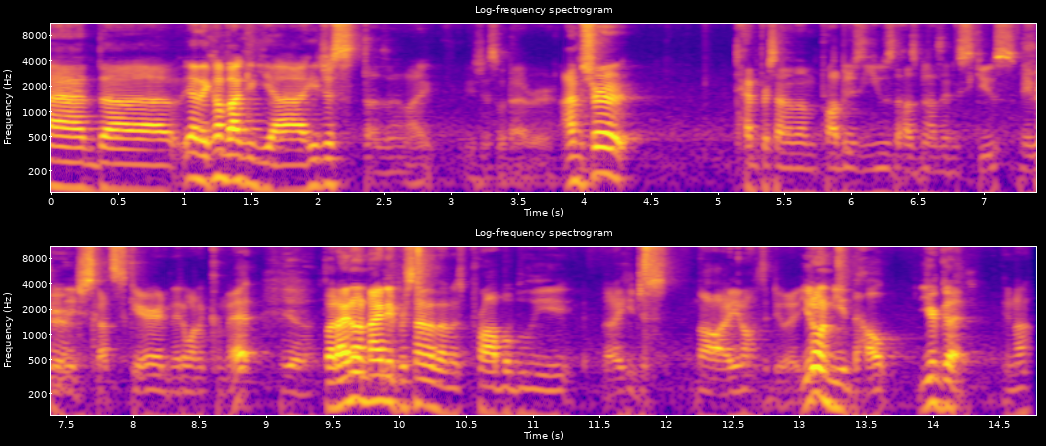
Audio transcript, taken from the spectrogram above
And uh, yeah, they come back like, yeah, he just doesn't like, he's just whatever. I'm sure ten percent of them probably just use the husband as an excuse. Maybe Sure. they just got scared and they don't want to commit. Yeah. But I know ninety percent of them is probably like, he just, no, you don't have to do it. You don't need the help. You're good. You know,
